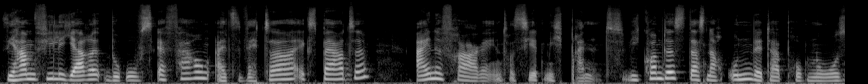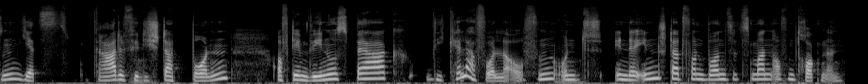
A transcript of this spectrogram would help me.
Sie haben viele Jahre Berufserfahrung als Wetterexperte. Eine Frage interessiert mich brennend. Wie kommt es, dass nach Unwetterprognosen jetzt gerade für die Stadt Bonn auf dem Venusberg die Keller volllaufen und in der Innenstadt von Bonn sitzt man auf dem Trockenen.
